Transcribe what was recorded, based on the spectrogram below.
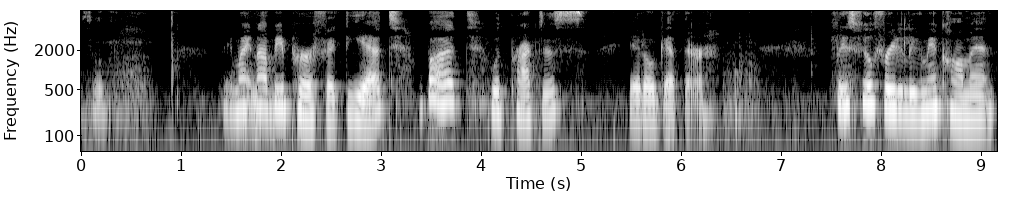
So they might not be perfect yet, but with practice, it'll get there. Please feel free to leave me a comment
